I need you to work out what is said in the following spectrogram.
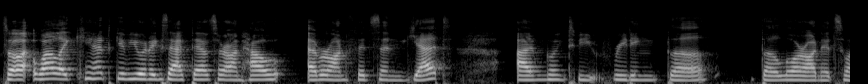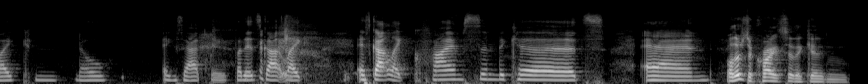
so while I can't give you an exact answer on how Eberron fits in yet, I'm going to be reading the the lore on it so I can know exactly. But it's got like it's got like crime syndicates and Well, there's a crime syndicate in,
